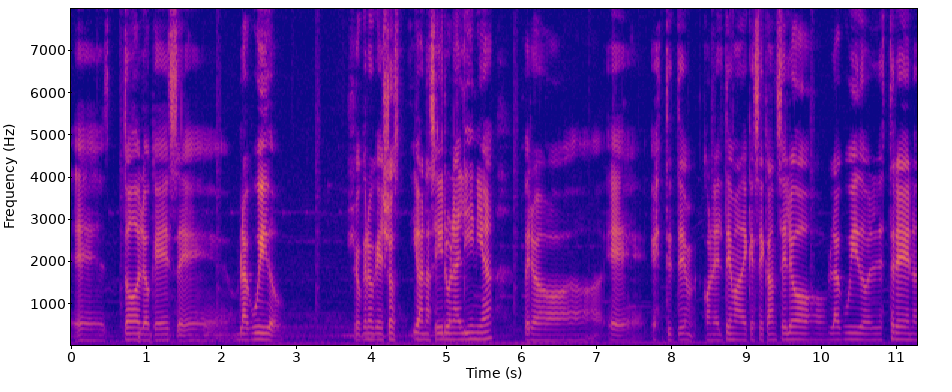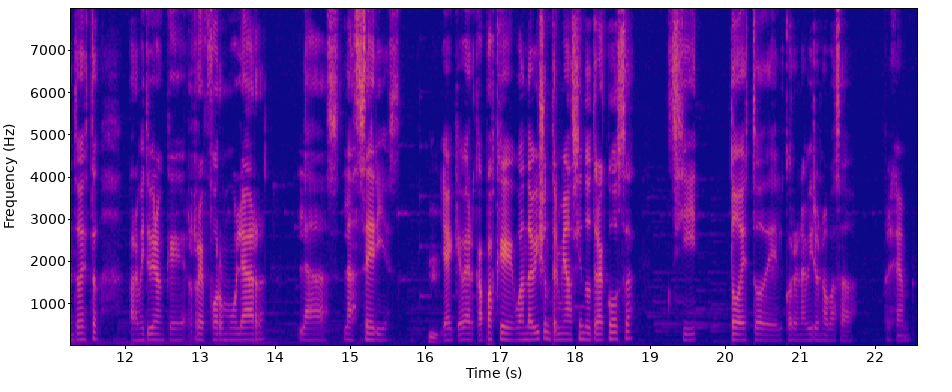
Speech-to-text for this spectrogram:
eh, todo lo que es eh, Black Widow. Yo creo que ellos iban a seguir una línea, pero eh, este con el tema de que se canceló Black Widow, el estreno, todo esto, para mí tuvieron que reformular las, las series. Mm. Y hay que ver, capaz que WandaVision termina haciendo otra cosa si todo esto del coronavirus no pasaba, por ejemplo.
